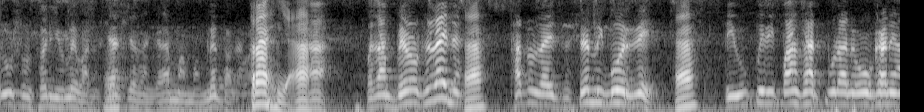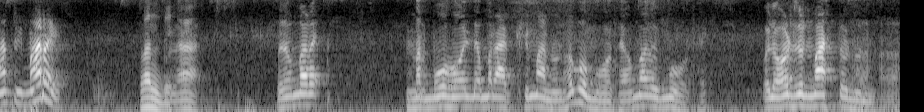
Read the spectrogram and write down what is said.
રૂસું સળિયું લેવાનું. ચાર ચાર આંગળ આમ આમ લેતા જવાનું. ત્રાહિયા હા. હા. પછી આમ ભેરો જાય ને હા. થતો જાય છે શેરલી બોર રે. હા. તે ઉપરી પાંચ સાત પૂરાને ઓઘાને હાથી મારે. વંદે હા. પછી અમારે અમારે મોહ એટલે અમારે આ ખીમાનો ને હગો મોહ થાય અમારો મોહ થાય. એટલે અર્જુન માસ્તરનો નામ.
